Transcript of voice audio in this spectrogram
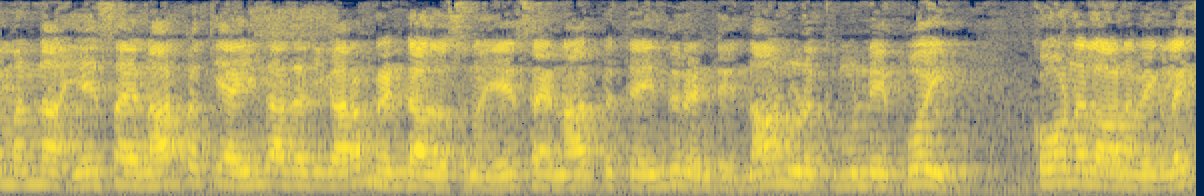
மன்னா ஏசாய நாற்பத்தி ஐந்தாவது அதிகாரம் ரெண்டாவது வசனம். ஏசாய நாற்பத்தி ஐந்து ரெண்டு. நான் உனக்கு முன்னே போய் கோணலானவைகளை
